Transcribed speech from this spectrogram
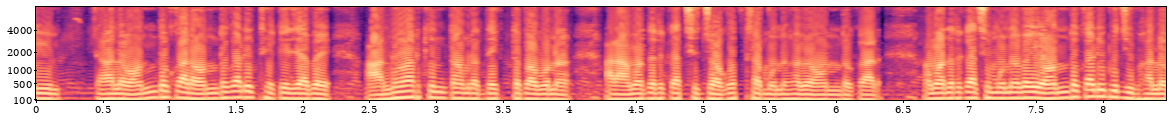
নিই তাহলে অন্ধকার অন্ধকারই থেকে যাবে। আলো আর কিন্তু আমরা দেখতে পাবো না। আর আমাদের কাছে জগৎটা মনে হবে অন্ধকার। আমাদের কাছে মনে হবে এই অন্ধকারই বুঝি ভালো,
